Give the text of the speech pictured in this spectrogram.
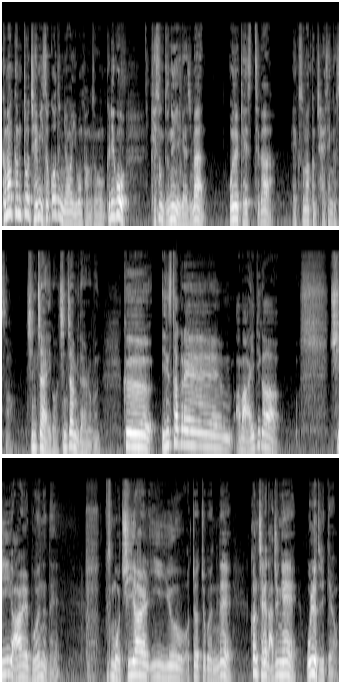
그만큼 또 재미 있었거든요, 이번 방송. 그리고 계속 누누이 얘기하지만, 오늘 게스트가 엑소만큼 잘 생겼어. 진짜야, 이거. 진짜입니다, 여러분. 그, 인스타그램, 아마 아이디가 GR 뭐였는데? 무슨 뭐 GREU 어쩌고저쩌고였는데, 그건 제가 나중에 올려드릴게요.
